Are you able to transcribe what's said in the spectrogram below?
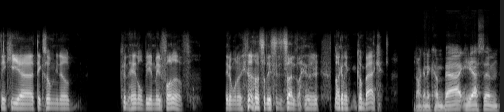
Think he uh thinks some you know couldn't handle being made fun of. They don't want to, you know, so they decided like they're not going to come back. Not going to come back. He asked him,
